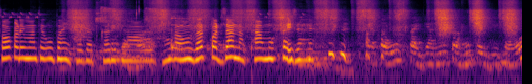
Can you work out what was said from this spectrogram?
સોકડીમાંથી ઊભા થઈ જાત ઘડીક ન આવ્યો હું કહું હું ઝટપટ જા ને ઠામ મુકાઈ જાય આ તો ઉકાઈ ગયા નહીં તો મુકાઈ દીધા હો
